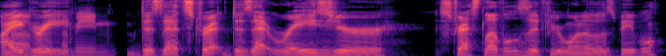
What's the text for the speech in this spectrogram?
I Um, agree. I mean, does that stre- does that raise your stress levels if you're one of those people?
